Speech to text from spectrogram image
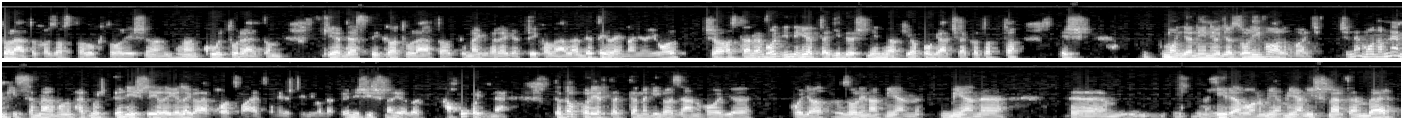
fölálltak az asztaloktól, és olyan, olyan kultúráltan kérdezték, gratuláltak, megveregették a vállát, de tényleg nagyon jól. És aztán jött egy idős néni, aki a pogácsákat adta, és mondja néni, hogy a Zolival vagy? És nem mondom, nem hiszem, elmondom, hát most ön is tényleg legalább 60-70 éves néni, de ön is ismeri az, hogy ne. Tehát akkor értettem meg igazán, hogy, hogy a Zolinak milyen, milyen híre van, milyen, milyen ismert ember,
